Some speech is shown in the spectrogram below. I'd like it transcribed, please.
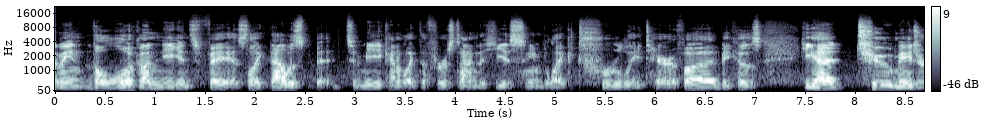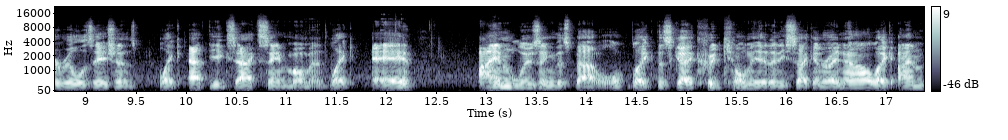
I mean, the look on Negan's face, like, that was, to me, kind of like the first time that he has seemed, like, truly terrified because he had two major realizations, like, at the exact same moment. Like, A, I'm losing this battle. Like, this guy could kill me at any second right now. Like, I'm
